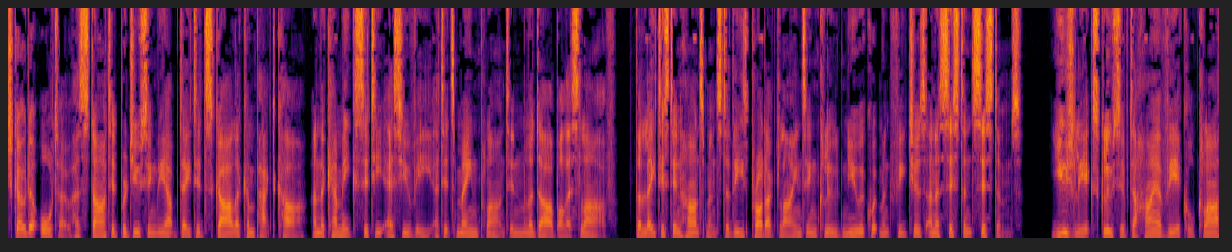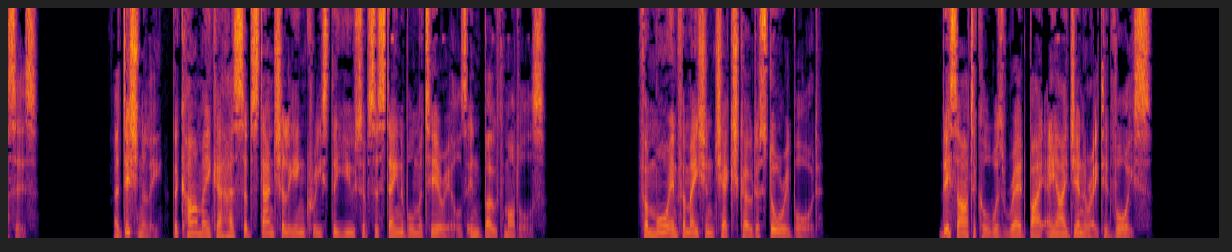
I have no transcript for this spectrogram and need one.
Skoda Auto has started producing the updated Scala compact car and the Kamiq City SUV at its main plant in Mladá Boleslav. The latest enhancements to these product lines include new equipment features and assistance systems, usually exclusive to higher vehicle classes. Additionally, the carmaker has substantially increased the use of sustainable materials in both models. For more information, check Skoda storyboard. This article was read by AI generated voice.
